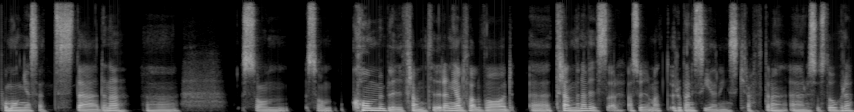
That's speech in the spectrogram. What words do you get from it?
på många sätt städerna uh, som, som kommer bli framtiden, i alla fall vad uh, trenderna visar. Alltså i och med att urbaniseringskrafterna är så stora.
